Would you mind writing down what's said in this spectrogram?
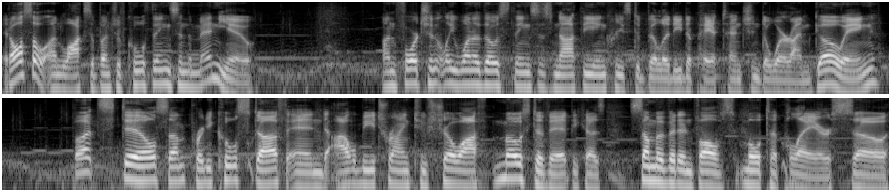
It also unlocks a bunch of cool things in the menu. Unfortunately, one of those things is not the increased ability to pay attention to where I'm going, but still some pretty cool stuff, and I'll be trying to show off most of it because some of it involves multiplayer, so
